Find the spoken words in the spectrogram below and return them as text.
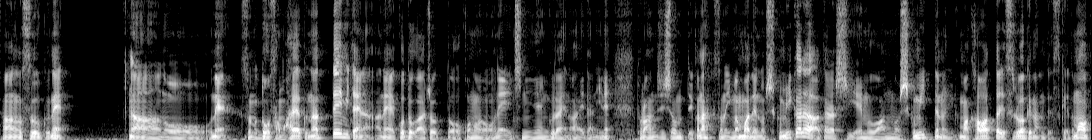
あの、すごくね、あのね、その動作も速くなって、みたいなね、ことがちょっと、このね、1、2年ぐらいの間にね、トランジションっていうかな、その今までの仕組みから新しい M1 の仕組みっていうのに、まあ変わったりするわけなんですけども、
